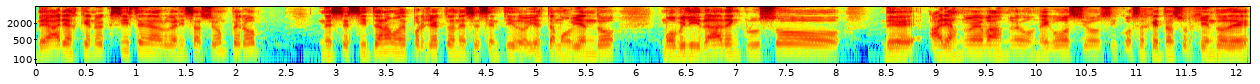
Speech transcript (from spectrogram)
de áreas que no existen en la organización, pero necesitamos de proyectos en ese sentido y estamos viendo movilidad incluso de áreas nuevas, nuevos negocios y cosas que están surgiendo de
